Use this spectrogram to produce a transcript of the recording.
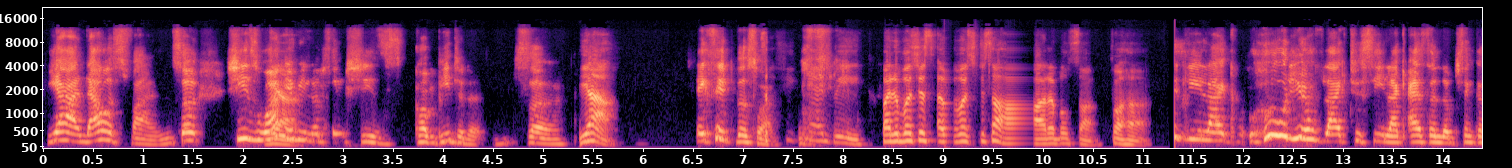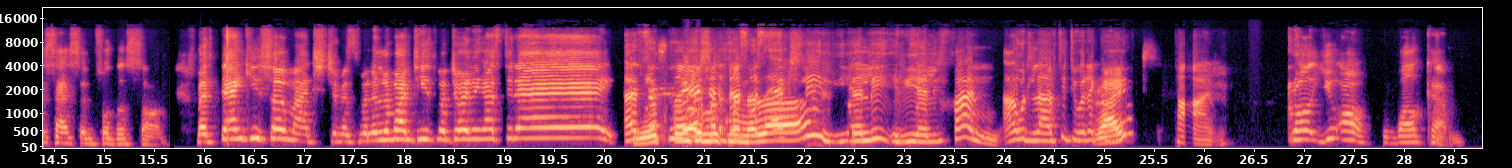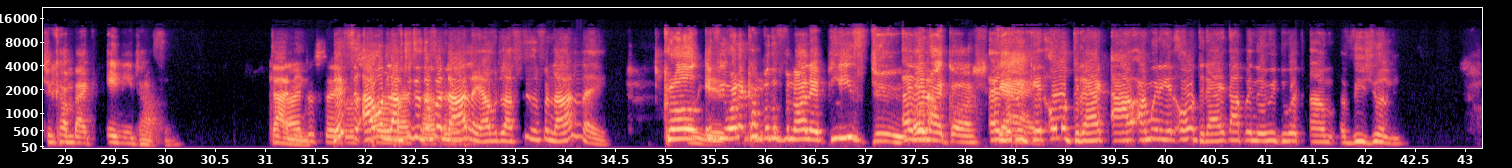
Yeah, and that was fun. So she's won Yeah. every lip sync she's competed in. So Yeah. except this one. She can't be. But it was just it was just a horrible song for her. Basically, like, who would you have liked to see like as a lip sync assassin for this song? But thank you so much to Miss Manila Montes for joining us today. It's Yes, a thank you, pleasure. Miss This was actually really, really fun. I would love to do it again. Right? Time. Girl, you are welcome to come back anytime. Can I Darling. just say it I would so love nice to do the having- finale. I would love to do the finale. Girl, Oh, if you want to come for the finale, please do. And oh then- my gosh. And then we get all dragged out. I'm gonna get all dragged up and then we do it um visually.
